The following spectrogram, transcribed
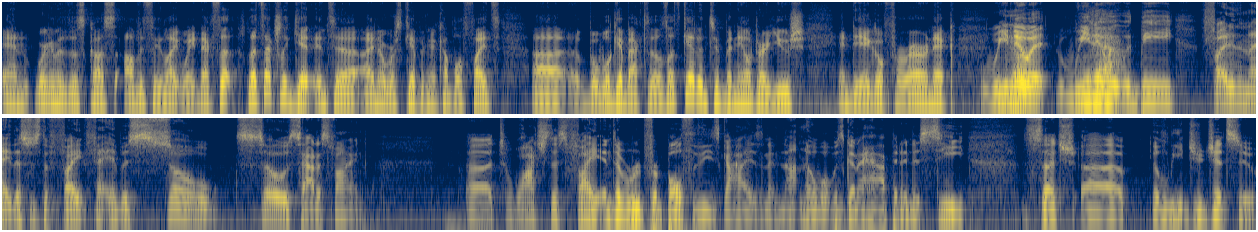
and we're going to discuss obviously lightweight next. Let, us actually get into. I know we're skipping a couple of fights, uh, but we'll get back to those. Let's get into Beneil Dariush and Diego Ferreira. Nick, we knew it. We yeah. knew it would be fight of the night. This was the fight. It was so so satisfying. Uh, to watch this fight and to root for both of these guys and to not know what was going to happen and to see such uh, elite jujitsu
